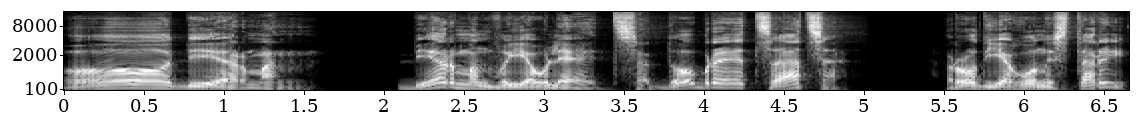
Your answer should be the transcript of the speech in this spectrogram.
О, берман! Берман выяўляецца добрая цаца. Род ягоны стары,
